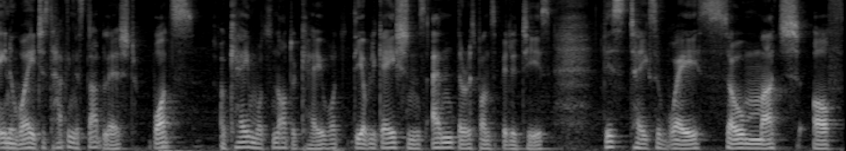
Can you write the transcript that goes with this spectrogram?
in a way, just having established what's okay and what's not okay, what the obligations and the responsibilities, this takes away so much of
